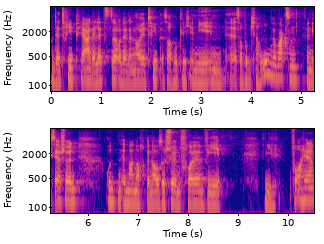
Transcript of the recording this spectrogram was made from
und der Trieb, ja, der letzte oder der neue Trieb ist auch wirklich in die, in, ist auch wirklich nach oben gewachsen, finde ich sehr schön. Unten immer noch genauso schön voll wie, wie vorher.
